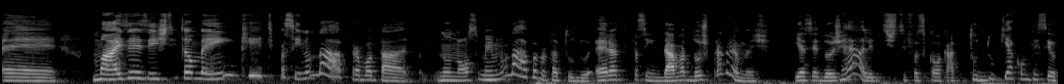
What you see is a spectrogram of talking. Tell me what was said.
É, mas existe também que, tipo assim, não dá pra botar. No nosso mesmo não dá pra botar tudo. Era, tipo assim, dava dois programas. Ia ser dois realities, se fosse colocar tudo o que aconteceu.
